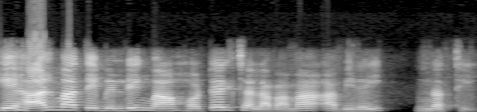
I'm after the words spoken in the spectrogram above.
કે હાલમાં તે બિલ્ડિંગમાં હોટેલ ચલાવવામાં આવી રહી નથી.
